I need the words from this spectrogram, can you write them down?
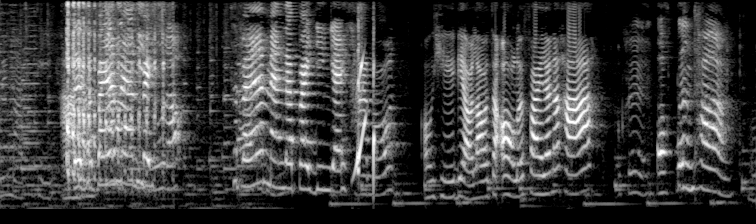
ไม่มาสักทีอ่าแต่สไปเดอร์แมนไปรู้แล้ว สไปเดอร์แมนจะไปยิงใหญ่คานอสโอเค เดี๋ยวเราจะออกรถไฟแล้วนะคะโอเค ออกเดินทางโอ้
